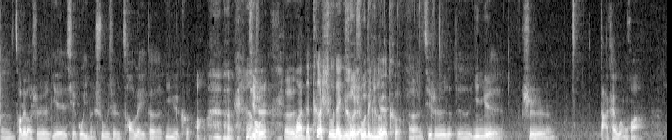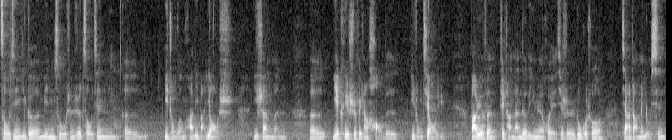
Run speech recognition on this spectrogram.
呃，曹磊老师也写过一本书，是曹磊的音乐课啊。其实，呃，我的特殊的音乐特殊的音乐课，呃，其实，呃，音乐是打开文化，走进一个民族，甚至走进呃一种文化的一把钥匙，一扇门，呃，也可以是非常好的一种教育。八月份这场难得的音乐会，其实如果说家长们有心，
